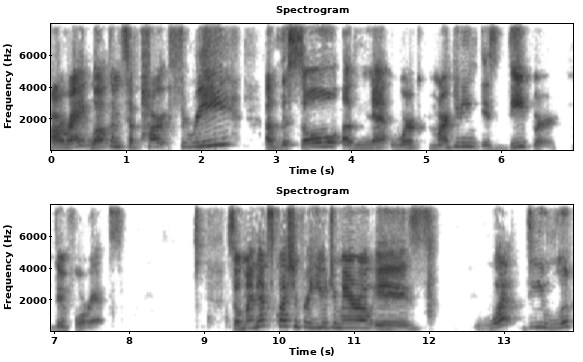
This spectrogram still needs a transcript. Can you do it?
All right, welcome to part three of the soul of network marketing is deeper than Forex. So my next question for you, Jamero, is what do you look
